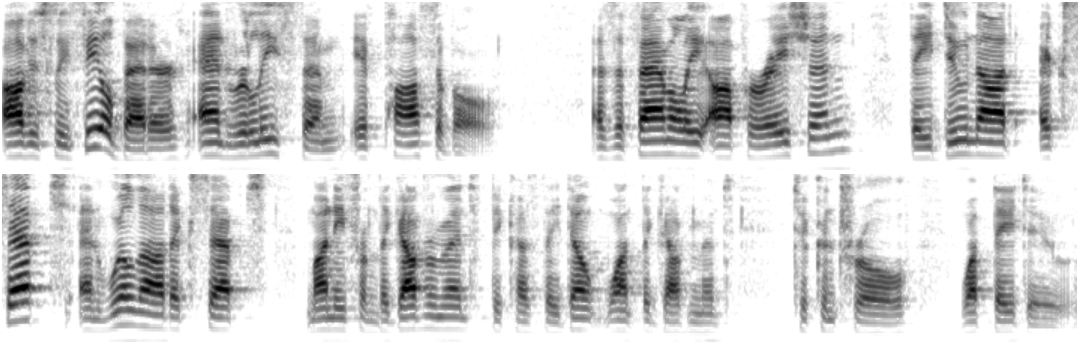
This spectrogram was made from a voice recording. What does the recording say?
obviously feel better and release them if possible. As a family operation, they do not accept and will not accept money from the government because they don't want the government to control what they do.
